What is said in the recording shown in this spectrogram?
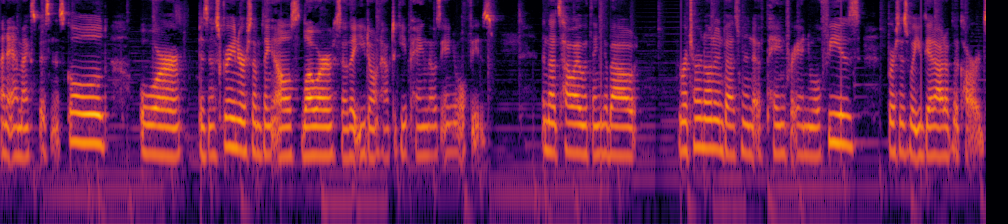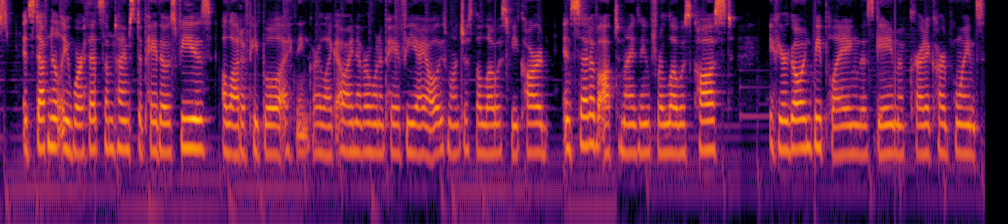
an Amex Business Gold or Business Green or something else lower so that you don't have to keep paying those annual fees. And that's how I would think about return on investment of paying for annual fees versus what you get out of the cards. It's definitely worth it sometimes to pay those fees. A lot of people, I think, are like, oh, I never want to pay a fee. I always want just the lowest fee card. Instead of optimizing for lowest cost, if you're going to be playing this game of credit card points,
